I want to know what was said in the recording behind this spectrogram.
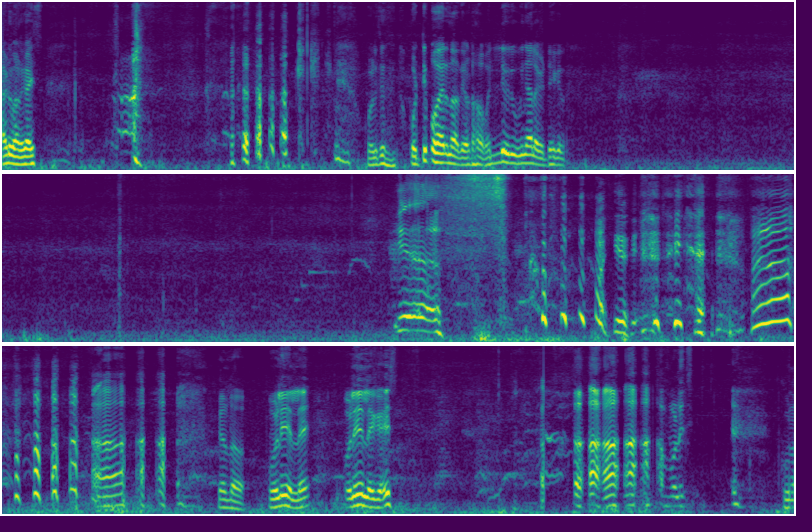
ആടുവാണ് ഗൈസ് പൊളിച്ച് പൊട്ടിപ്പോയായിരുന്നു അത് കേട്ടോ. വലിയൊരു ഊഞ്ഞാല കെട്ടിയേക്കുന്നത്. കേട്ടോ പൊളിയല്ലേ? പൊളിയല്ലേ ഗൈസ് പൊളിച്ച്. കുണ.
